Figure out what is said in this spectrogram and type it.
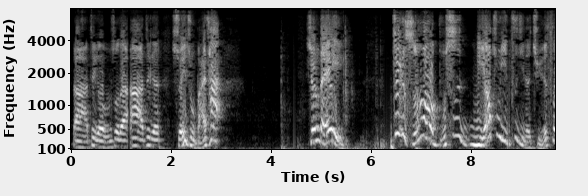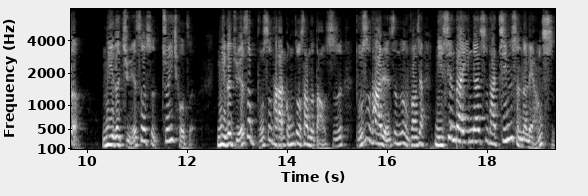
啊，这个我们说的啊，这个水煮白菜，兄弟，这个时候不是你要注意自己的角色，你的角色是追求者。你的角色不是他工作上的导师，不是他人生这种方向，你现在应该是他精神的粮食。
